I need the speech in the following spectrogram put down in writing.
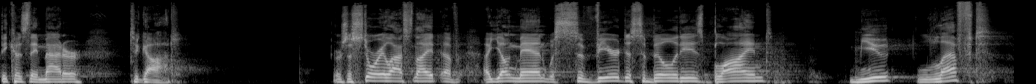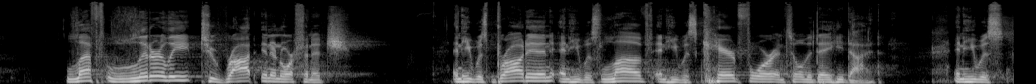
because they matter to God. There was a story last night of a young man with severe disabilities, blind, mute, left, left literally to rot in an orphanage. And he was brought in and he was loved and he was cared for until the day he died. And he was,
